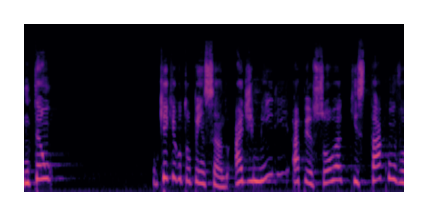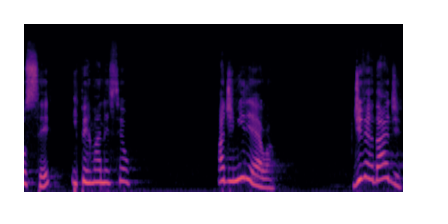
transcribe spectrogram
Então, o que, que eu estou pensando? Admire a pessoa que está com você e permaneceu. Admire ela. De verdade.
